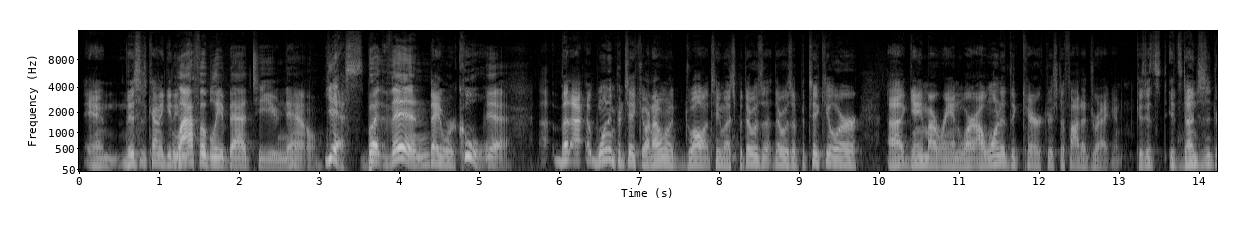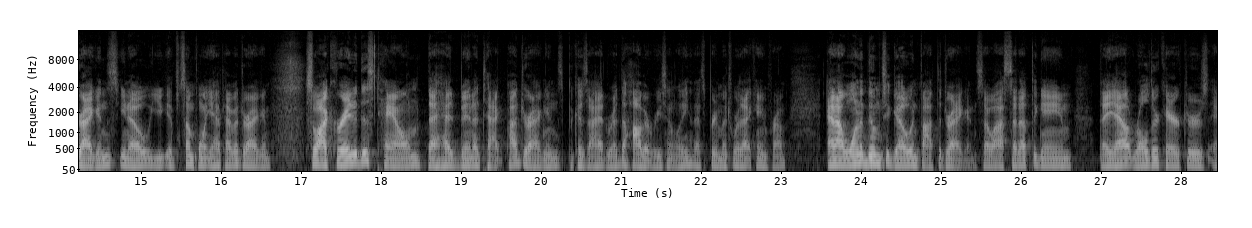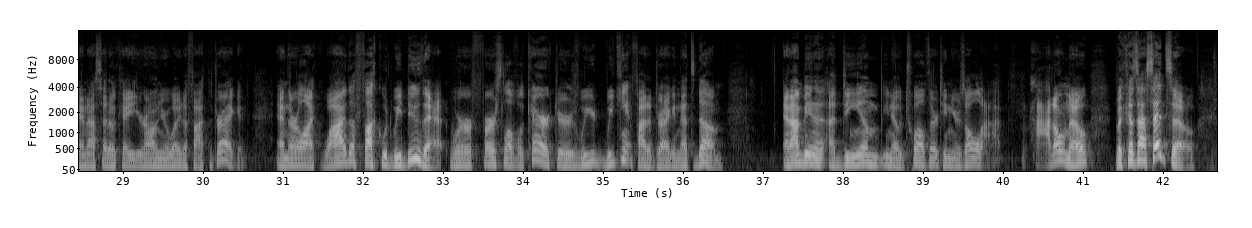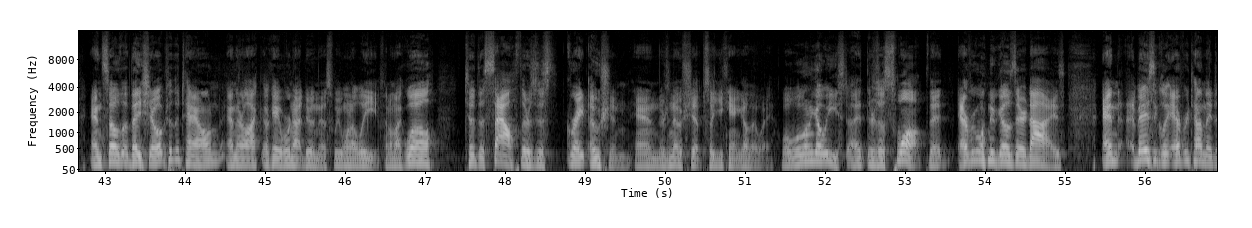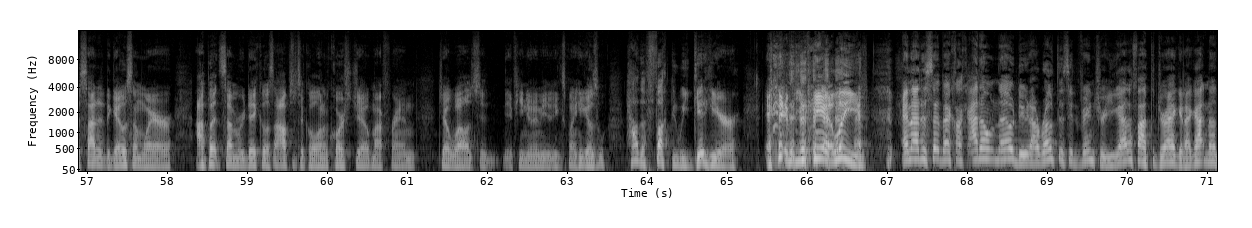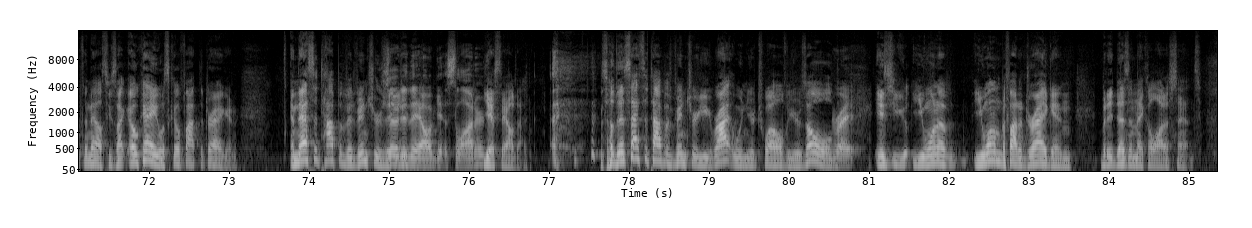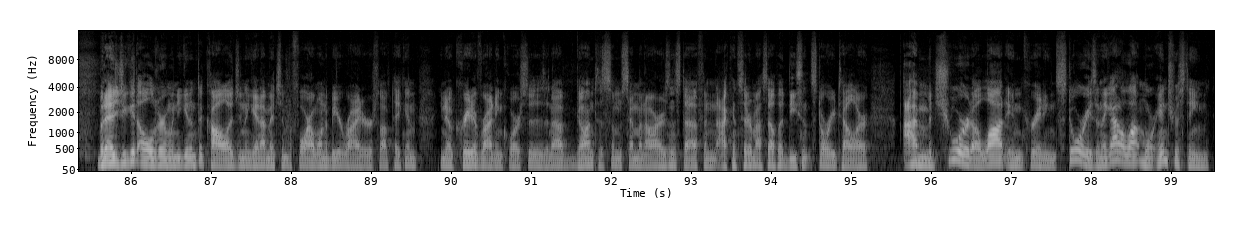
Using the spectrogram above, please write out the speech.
And this is kind of getting laughably bad to you now. yes, But then, they were cool. yeah, uh, but I, one in particular, and I don't want to dwell on it too much, but there was a, there was a particular uh, game I ran where I wanted the characters to fight a dragon because it's it's Dungeons and Dragons. You know, you, at some point you have to have a dragon. So I created this town that had been attacked by dragons because I had read The Hobbit recently. That's pretty much where that came from, and I wanted them to go and fight the dragon. So I set up the game. They outrolled their characters, and I said, "Okay, you're on your way to fight the dragon." And they're like, "Why the fuck would we do that? We're first level characters. We we can't fight a dragon. That's dumb." and I'm being a, a DM, you know, 12, 13 years old, I, I don't know because I said so. And so they show up to the town and they're like, okay, we're not doing this. We want to leave. And I'm like, well, to the south, there's this great ocean and there's no ship, so you can't go that way. Well, we want to go east. There's a swamp that everyone who goes there dies. And basically, every time they decided to go somewhere, I put some ridiculous obstacle. And of course, Joe, my friend, Joe Welch, if you knew him, he explained. He goes, How the fuck did we get here if you can't leave? And I just sat back, like, I don't know, dude. I wrote this adventure. You got to fight the dragon. I got nothing else. He's like, Okay, let's go fight the dragon. And that's the type of adventures so did you- they all get slaughtered? Yes, they all died. so this that's the type of adventure you write when you're 12 years old. Right. Is you you want to you want them to fight a dragon, but it doesn't make a lot of sense. But as you get older, and when you get into college, and again I mentioned before, I want to be a writer, so I've taken you know creative writing courses, and I've gone to some seminars and stuff, and I consider myself a decent storyteller. I've matured a lot in creating stories, and they got a lot more interesting.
